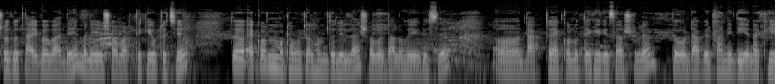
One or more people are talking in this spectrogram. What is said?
শুধু তাইবা বাদে মানে সবার থেকে উঠেছে। তো এখন মোটামুটি আলহামদুলিল্লাহ সবাই ভালো হয়ে গেছে। দাগটা এখনও থেকে গেছে আসলে। তো ডাবের পানি দিয়ে নাকি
